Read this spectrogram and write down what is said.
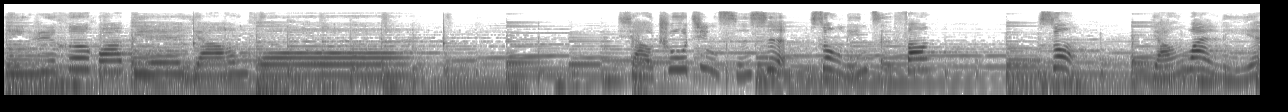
映日荷花别样红。《晓出净慈寺送林子方》宋·杨万里。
